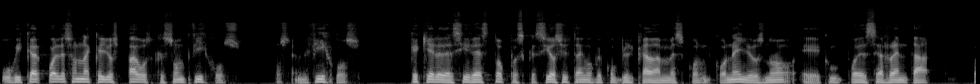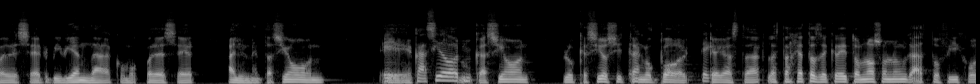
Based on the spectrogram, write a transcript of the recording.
ubicar cuáles son aquellos pagos que son fijos o semifijos. ¿Qué quiere decir esto? Pues que sí o sí tengo que cumplir cada mes con, con ellos, ¿no? Eh, como puede ser renta, puede ser vivienda, como puede ser alimentación, eh, educación. educación, lo que sí o sí tengo que, que, gastar. Las tarjetas de crédito no son un gasto fijo,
